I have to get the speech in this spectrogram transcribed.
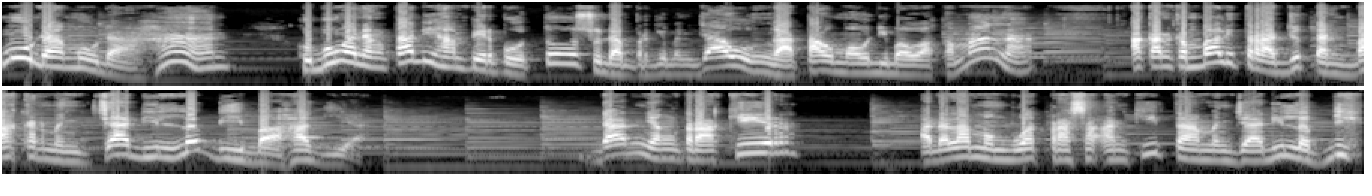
mudah-mudahan hubungan yang tadi hampir putus, sudah pergi menjauh, nggak tahu mau dibawa ke mana, akan kembali terajut dan bahkan menjadi lebih bahagia. Dan yang terakhir adalah membuat perasaan kita menjadi lebih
